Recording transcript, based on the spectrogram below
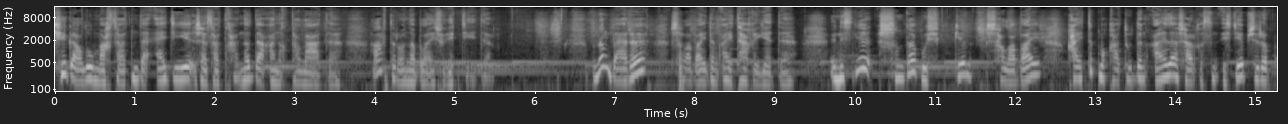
кек алу мақсатында әдейі жасатқаны да анықталады. Автор оны былай суреттейді. Бұның бәрі шалабайдың айтағы еді. Інісіне шындап өшіккен шалабай қайтып мұқатудың айла шарғысын іздеп жүріп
